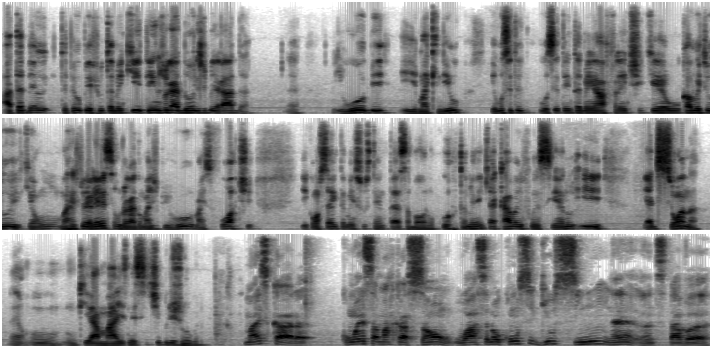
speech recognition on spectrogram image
Até, até pelo perfil também que tem jogadores de beirada. Né? Iwobi e McNeil. E você tem, você tem também à frente que é o calvert que é um, uma referência, um jogador mais de pivô, mais forte. E consegue também sustentar essa bola no corpo também, que acaba influenciando e, e adiciona né, um, um que a mais nesse tipo de jogo. Né? Mas, cara, com essa marcação, o Arsenal conseguiu sim, né? Antes estava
